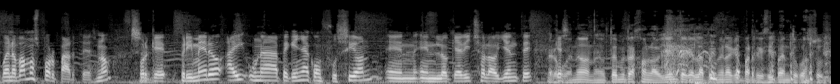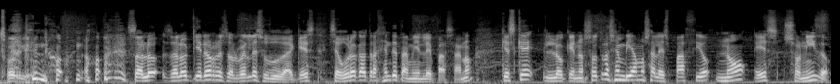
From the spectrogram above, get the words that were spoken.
Bueno, vamos por partes, ¿no? Porque primero hay una pequeña confusión en, en lo que ha dicho la oyente. Pero que es- bueno, no te metas con la oyente, que es la primera que participa en tu consultorio. No, no, solo, solo quiero resolverle su duda, que es, seguro que a otra gente también le pasa, ¿no? Que es que lo que nosotros enviamos al espacio no es sonido,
